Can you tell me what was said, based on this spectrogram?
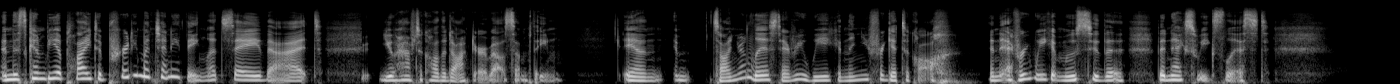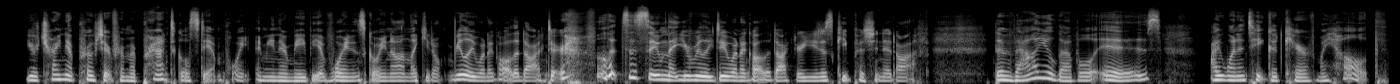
And this can be applied to pretty much anything. Let's say that you have to call the doctor about something and it's on your list every week and then you forget to call. And every week it moves to the the next week's list. You're trying to approach it from a practical standpoint. I mean, there may be avoidance going on, like you don't really want to call the doctor. Let's assume that you really do want to call the doctor. You just keep pushing it off. The value level is I want to take good care of my health.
